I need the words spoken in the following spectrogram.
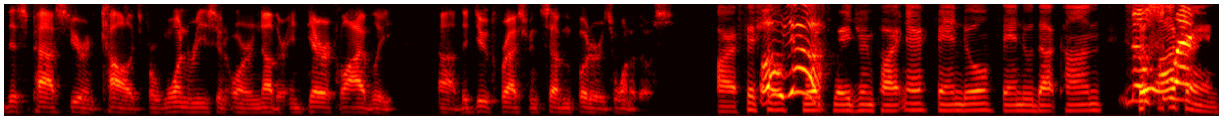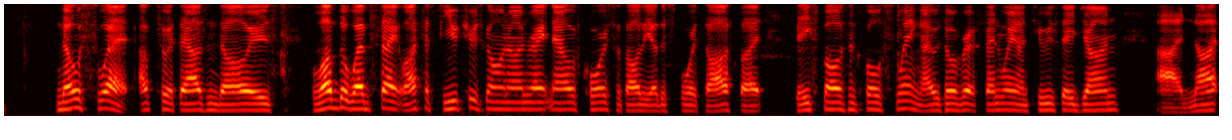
this past year in college for one reason or another. And Dereck Lively, uh, the Duke freshman seven footer, is one of those our official oh, yeah. sports wagering partner, FanDuel, FanDuel.com. No Still sweat. Offering, no sweat, up to a thousand dollars. Love the website. Lots of futures going on right now, of course, with all the other sports off, but baseball is in full swing. I was over at Fenway on Tuesday, John. Uh, not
